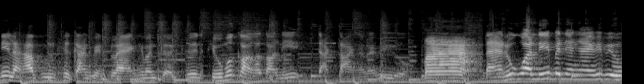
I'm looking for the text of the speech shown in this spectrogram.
นี่แหละครับ มันคือการเปลี่ยนแปลงที่มันเกิดขึ้น ผิวเมื่อก่อนกับตอนนี้แตกต่างกันไหมพี่บิว ๆ มา แต่ทุกวันนี้เป็นยังไงพี่บิว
